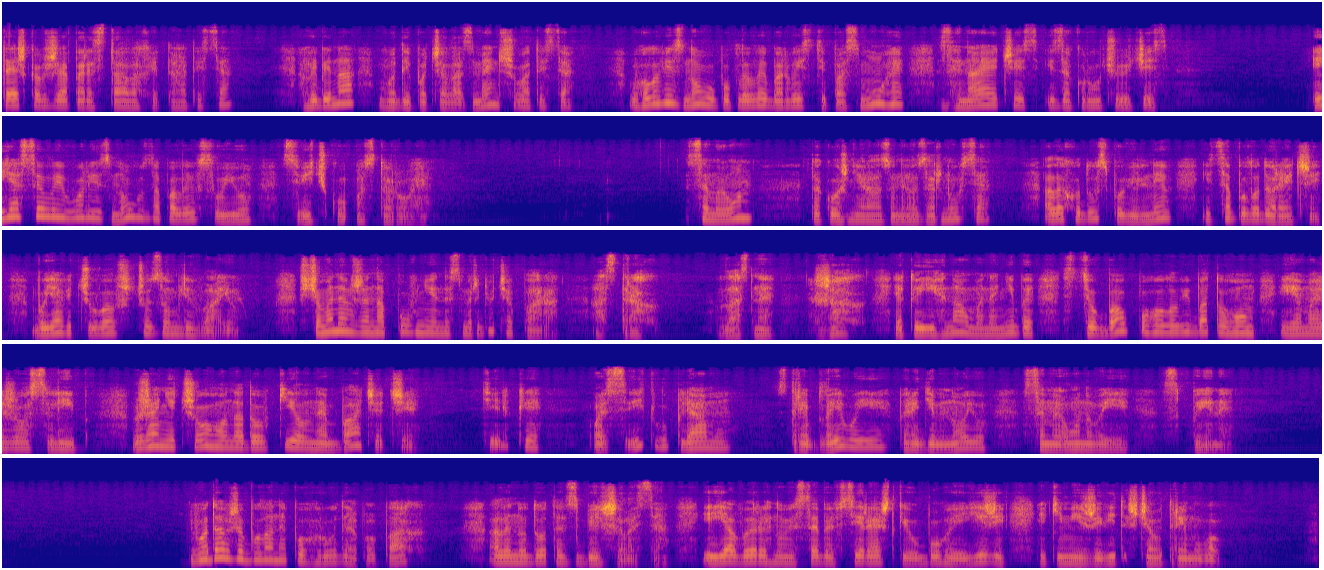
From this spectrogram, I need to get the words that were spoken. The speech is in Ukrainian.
стежка вже перестала хитатися, глибина води почала зменшуватися, в голові знову попливли барвисті пасмуги, згинаючись і закручуючись. І я силою волі знову запалив свою свічку остороги. Симеон також ні разу не озирнувся, але ходу сповільнив, і це було до речі, бо я відчував, що зомліваю, що мене вже наповнює не смердюча пара, а страх, власне, жах, який гнав мене, ніби стьобав по голові батогом, і я майже осліп, вже нічого надовкіл не бачачи, тільки освітлу пляму стрибливої переді мною Симеонової спини. Вода вже була не по груди, а по пах, але нудота збільшилася, і я виригнув із себе всі рештки убогої їжі, які мій живіт ще утримував.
